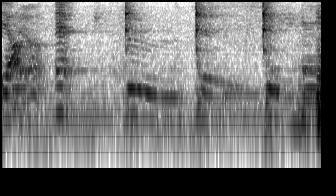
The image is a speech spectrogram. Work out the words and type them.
Ja. ja. En, to, tre, fire.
